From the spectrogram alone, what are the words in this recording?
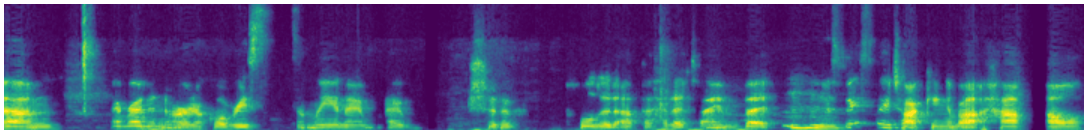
um, I read an article recently and I, I, should have pulled it up ahead of time, but mm-hmm. it's basically talking about how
